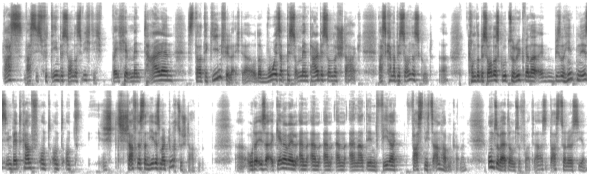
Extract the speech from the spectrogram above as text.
Was, was ist für den besonders wichtig? Welche mentalen Strategien vielleicht? Ja? Oder wo ist er bes mental besonders stark? Was kann er besonders gut? Ja? Kommt er besonders gut zurück, wenn er ein bisschen hinten ist im Wettkampf und, und, und schafft es dann jedes Mal durchzustarten? Ja? Oder ist er generell ein, ein, ein, ein, einer, den Fehler fast nichts anhaben können und so weiter und so fort. Ja, also das zu analysieren.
